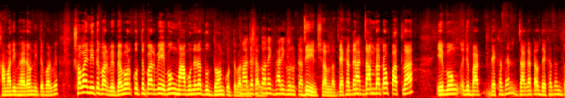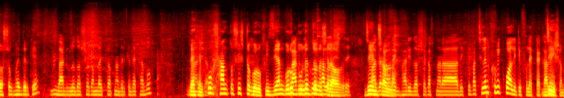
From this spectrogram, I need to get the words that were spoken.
খামারি ভাইরাও নিতে পারবে। সবাই নিতে পারবে ব্যবহার করতে পারবে এবং মা বোনেরা দুধ দহন করতে পারবে মাজাটা তো অনেক ভারী গরুটা। জি ইনশাল্লাহ দেখা দেন চামড়াটাও পাতলা এবং যে বাট দেখা দেন জায়গাটাও দেখা দেন দর্শক ভাইদেরকে। বাটগুলো দর্শক আমরা একটু আপনাদেরকে দেখাবো। দেখেন খুব শান্তশিষ্ট গরু ফিজিয়ান গরু দুধের জন্য সেরা হবে। জি মাজাটা ইনশাল্লাহ অনেক ভারী দর্শক আপনারা দেখতে পাচ্ছিলেন খুবই কোয়ালিটিফুল একটা কালেকশন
